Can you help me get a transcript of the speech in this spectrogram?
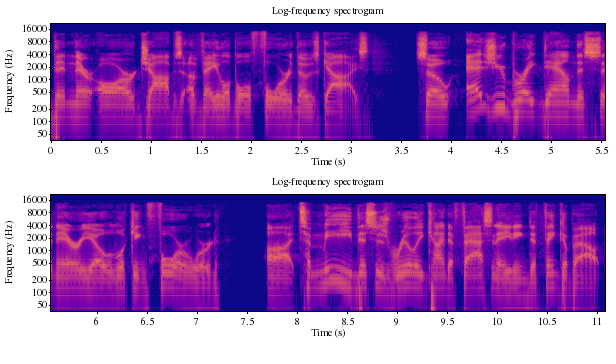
than there are jobs available for those guys. So as you break down this scenario looking forward, uh, to me, this is really kind of fascinating to think about.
